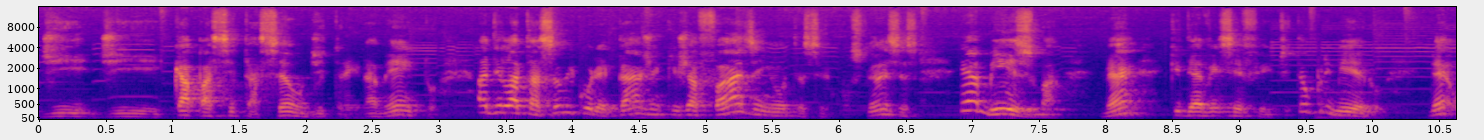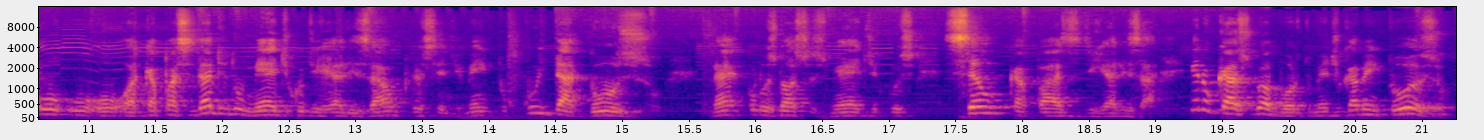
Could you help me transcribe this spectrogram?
de, de capacitação, de treinamento, a dilatação e curetagem, que já fazem em outras circunstâncias, é a mesma né, que devem ser feitos. Então, primeiro, né, o, o, a capacidade do médico de realizar um procedimento cuidadoso, né, como os nossos médicos são capazes de realizar. E no caso do aborto medicamentoso,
